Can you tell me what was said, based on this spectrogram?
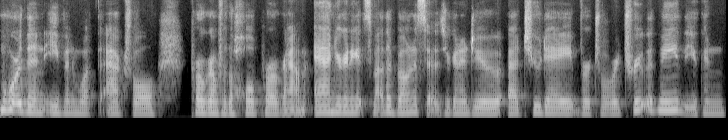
more than even what the actual program for the whole program. And you're going to get some other bonuses. You're going to do a two day virtual retreat with me that you can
